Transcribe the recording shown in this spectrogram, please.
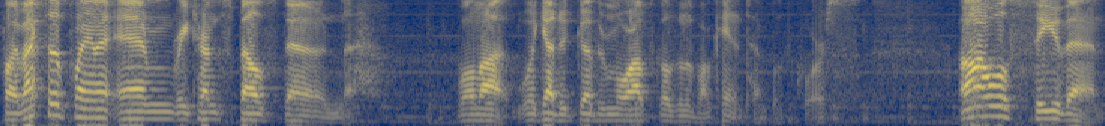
fly back to the planet and return the Spellstone. Well, not. We got to go through more obstacles in the volcano temple, of course. I will see you then.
